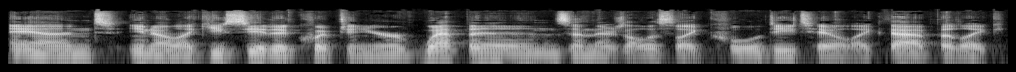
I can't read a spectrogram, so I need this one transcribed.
and you know, like you see it equipped in your weapons, and there's all this like cool detail like that. But like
